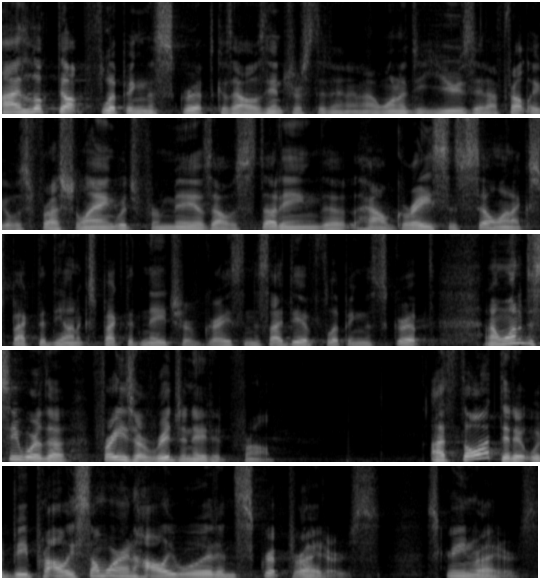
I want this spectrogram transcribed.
I looked up flipping the script because I was interested in it. I wanted to use it. I felt like it was fresh language for me as I was studying the, how grace is so unexpected, the unexpected nature of grace, and this idea of flipping the script. And I wanted to see where the phrase originated from. I thought that it would be probably somewhere in Hollywood and script writers, screenwriters,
